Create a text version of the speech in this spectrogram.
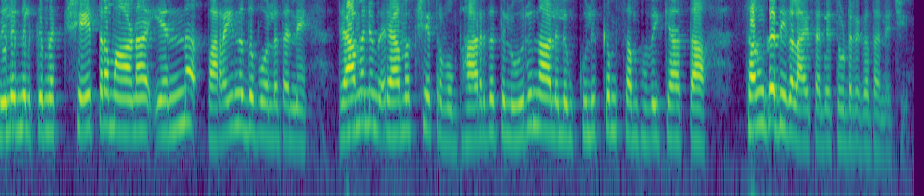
നിലനിൽക്കുന്ന ക്ഷേത്രമാണ് എന്ന് പറയുന്നത് പോലെ തന്നെ രാമനും രാമക്ഷേത്രവും ഭാരതത്തിൽ ഒരു നാളിലും കുലുക്കം സംഭവിക്കാത്ത സംഗതികളായി തന്നെ തുടരുക തന്നെ ചെയ്യും.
